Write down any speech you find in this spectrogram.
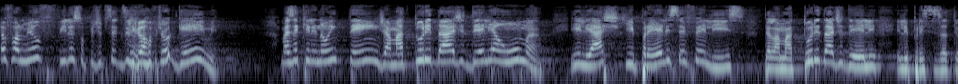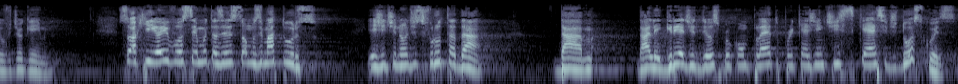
Eu falo, meu filho, eu só pedi para você desligar o videogame. Mas é que ele não entende, a maturidade dele é uma. E ele acha que para ele ser feliz, pela maturidade dele, ele precisa ter o videogame. Só que eu e você muitas vezes estamos imaturos. E a gente não desfruta da, da, da alegria de Deus por completo, porque a gente esquece de duas coisas.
